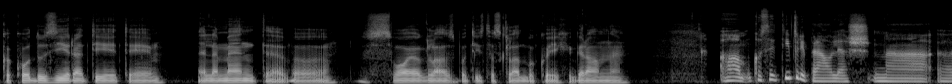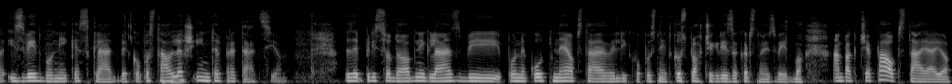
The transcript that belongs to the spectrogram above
kako dozirati te elemente v svojo glasbo, tisto skladbo, ko jih igram. Um, ko se ti pripravljaš na uh, izvedbo neke skladbe, ko postavljaš interpretacijo, zdaj, pri sodobni glasbi ponekod ne obstaja veliko posnetkov, sploh če gre za krstno izvedbo, ampak če pa obstajajo,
